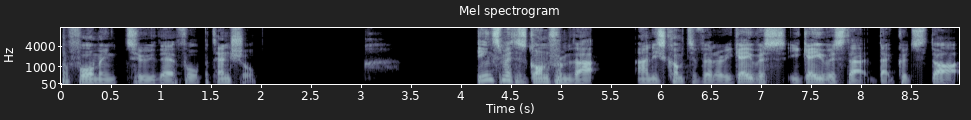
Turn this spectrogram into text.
performing to their full potential. Dean Smith has gone from that and he's come to Villa. He gave us he gave us that that good start.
